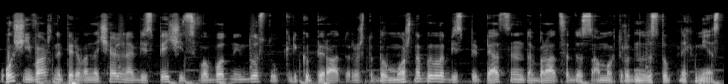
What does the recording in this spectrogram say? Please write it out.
Очень важно первоначально обеспечить свободный доступ к рекуператору, чтобы можно было беспрепятственно добраться до самых труднодоступных мест.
